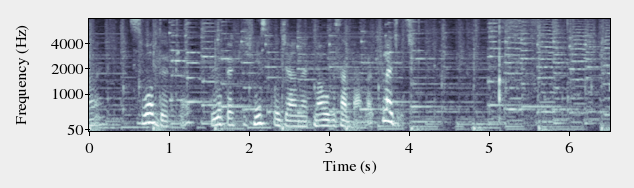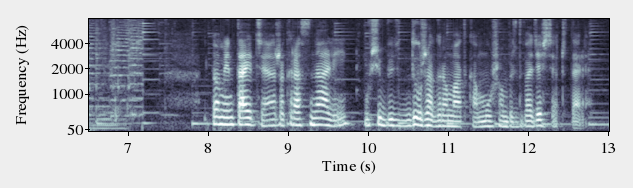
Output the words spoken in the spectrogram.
słodyczy lub jakichś niespodzianek, małych zabawek dla dzieci. I pamiętajcie, że krasnali musi być duża gromadka, muszą być 24.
